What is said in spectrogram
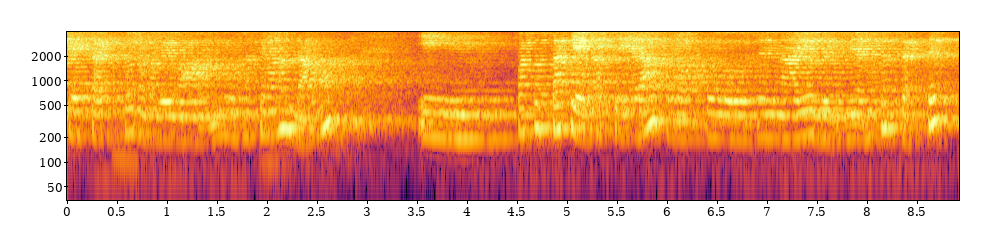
perfetto, non aveva nulla che non andava. E fatto sta che una sera, l'8 gennaio del 2017,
